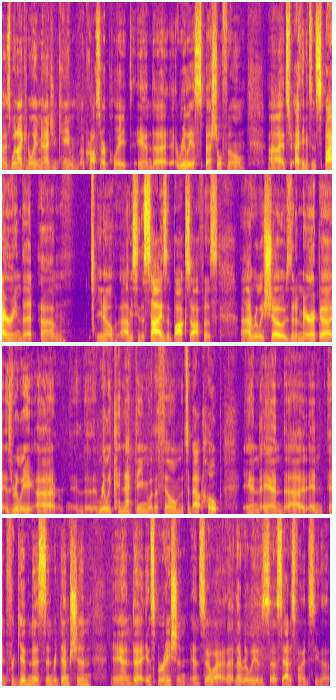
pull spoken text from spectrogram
is when I Can Only Imagine came across our plate, and uh, really a special film. Uh, it's I think it's inspiring that um, you know obviously the size of box office uh, really shows that America is really uh, really connecting with a film that's about hope and and uh, and and forgiveness and redemption and uh, inspiration. And so uh, that, that really is uh, satisfying to see that.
